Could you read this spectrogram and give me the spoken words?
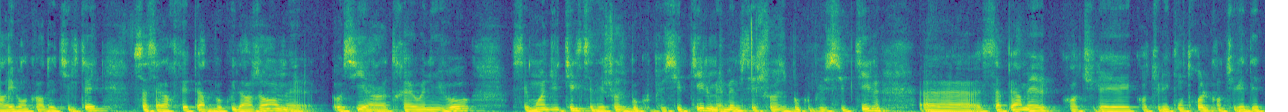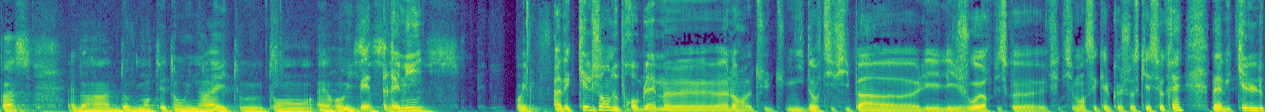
arrive encore de tilter. Ça, ça leur fait perdre beaucoup d'argent, mais aussi à un très haut niveau, c'est moins du tilt, c'est des choses beaucoup plus subtiles, mais même ces choses beaucoup plus subtiles, euh, ça permet, quand tu, les, quand tu les contrôles, quand tu les dépasses, eh ben, d'augmenter ton win rate ou ton ROI. Mais Ça, c'est- Rémi Oui. Avec quel genre de problème euh, Alors, tu, tu n'identifies pas euh, les, les joueurs puisque effectivement c'est quelque chose qui est secret. Mais avec quel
